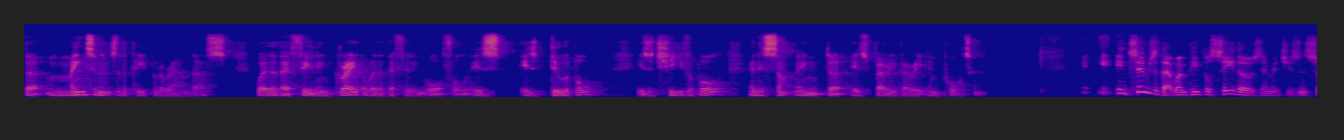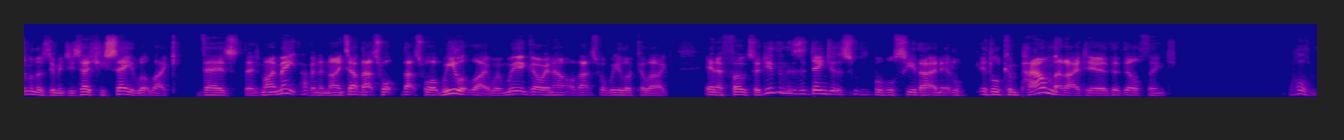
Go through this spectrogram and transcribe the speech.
that maintenance of the people around us whether they're feeling great or whether they're feeling awful is is doable is achievable and is something that is very very important. In terms of that when people see those images and some of those images as you say look like there's there's my mate having a night out. That's what that's what we look like when we're going out or that's what we look like in a photo. Do you think there's a danger that some people will see that and it'll it'll compound that idea that they'll think well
